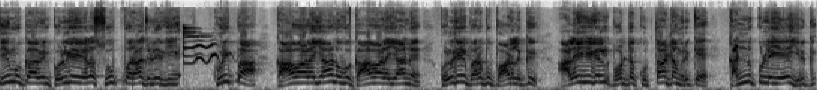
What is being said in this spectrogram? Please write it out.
திமுகவின் கொள்கைகளை சூப்பராக சொல்லியிருக்கீங்க. குறிப்பாக காவாலையா நுவ்வு காவாலையான்னு கொள்கை பரப்பு பாடலுக்கு அழகிகள் போட்ட குத்தாட்டம் இருக்கே கண்ணுக்குள்ளேயே இருக்கு.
